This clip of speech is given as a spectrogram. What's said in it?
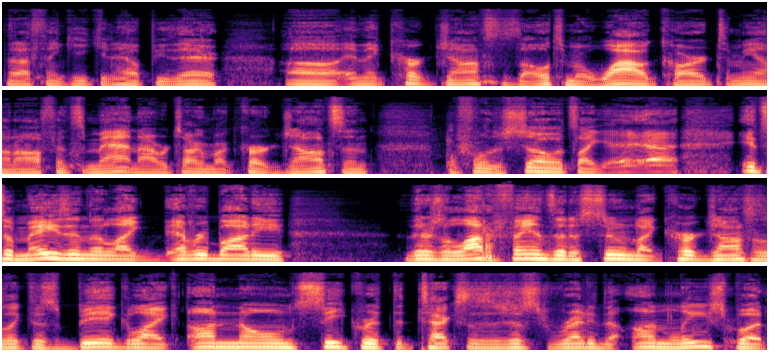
that I think he can help you there. Uh, and then Kirk Johnson's the ultimate wild card to me on offense. Matt and I were talking about Kirk Johnson before the show. It's like uh, it's amazing that like everybody there's a lot of fans that assume like Kirk Johnson's like this big like unknown secret that Texas is just ready to unleash. But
